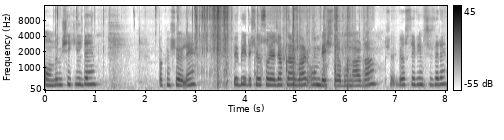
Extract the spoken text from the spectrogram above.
Onlu bir şekilde. Bakın şöyle. Ve bir de şöyle soyacaklar var. 15 lira bunlarda. Şöyle göstereyim sizlere.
